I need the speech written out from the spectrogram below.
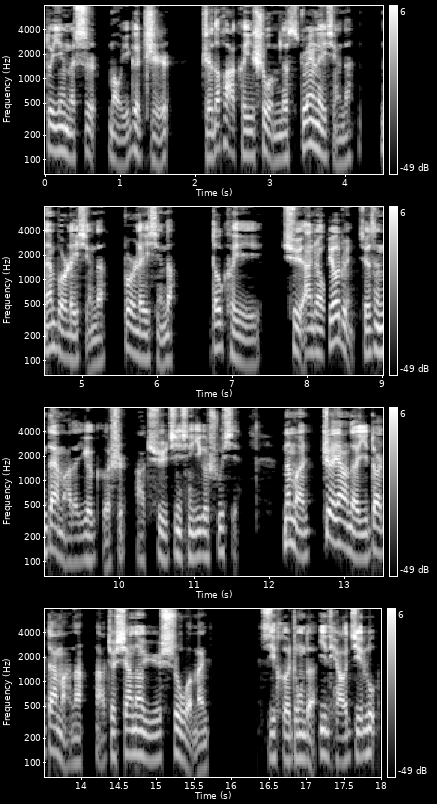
对应的是某一个值，值的话可以是我们的 string 类型的、number 类型的、bool 类型的，都可以。去按照标准 JSON 代码的一个格式啊，去进行一个书写。那么这样的一段代码呢，啊，就相当于是我们集合中的一条记录。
